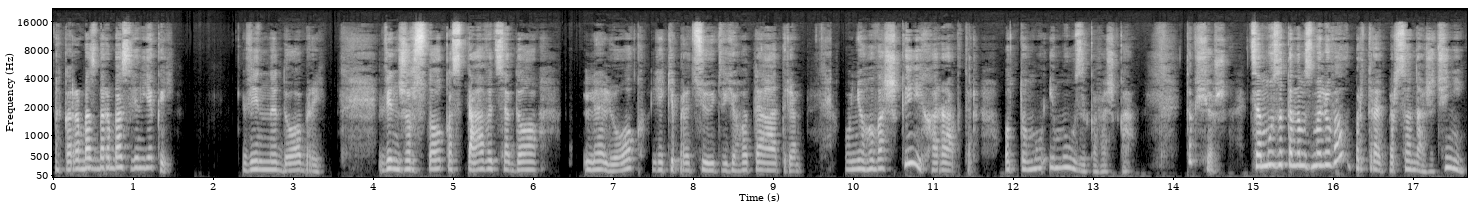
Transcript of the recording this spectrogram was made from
А Карабас Барабас він який? Він недобрий. Він жорстоко ставиться до ляльок, які працюють в його театрі. У нього важкий характер, от тому і музика важка. Так що ж, ця музика нам змалювала портрет персонажа чи ні?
